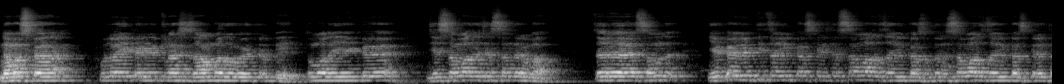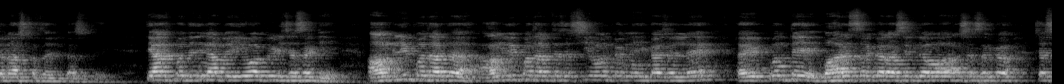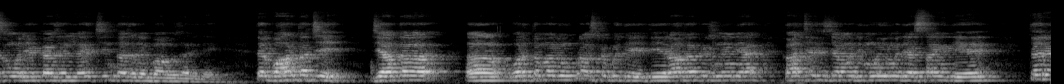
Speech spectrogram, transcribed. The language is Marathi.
नमस्कार. फुलाई करिअर क्लासेस अंबाजोगाईतर्फे तुम्हाला एक जे समाजाच्या संदर्भात तर समज एका व्यक्तीचा विकास केला तर समाजाचा विकास होतो आणि समाजाचा विकास केला तर राष्ट्राचा विकास होतो. त्याच पद्धतीने आपल्या युवा पिढीच्यासाठी आंबली पदार्थ आंबली पदार्थाचं सेवन करणे हे काय झालेलं आहे? कोणते? भारत सरकार असेल किंवा महाराष्ट्र सरकारच्या समोर हे काय झालेलं आहे? चिंताजनक बाब झालेली आहे. तर भारताचे जे आता वर्तमान उपराष्ट्रपती आहे, ते राधाकृष्ण यांनी कालच्या त्याच्यामध्ये मोहीमध्ये सांगितले आहे. तर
